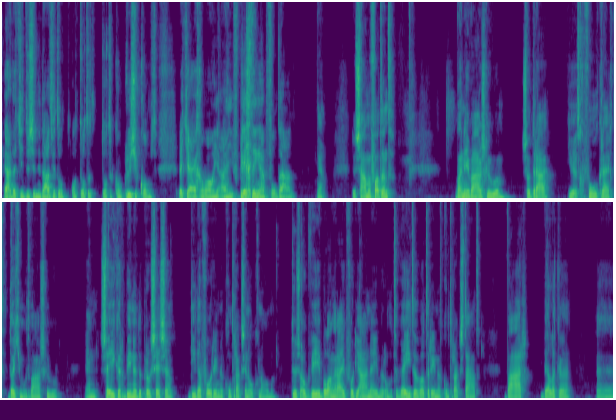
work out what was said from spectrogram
ja, dat je dus inderdaad weer tot, tot, het, tot de conclusie komt dat jij gewoon je aan je verplichtingen hebt voldaan. Ja, dus samenvattend. Wanneer waarschuwen? Zodra je het gevoel krijgt dat je moet waarschuwen. En zeker binnen de processen die daarvoor in het contract zijn opgenomen. Dus ook weer belangrijk voor die aannemer om te weten wat er in het contract staat, waar welke uh,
